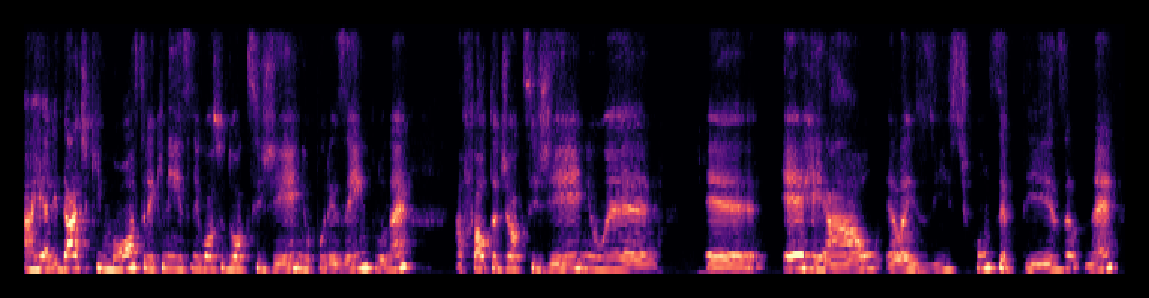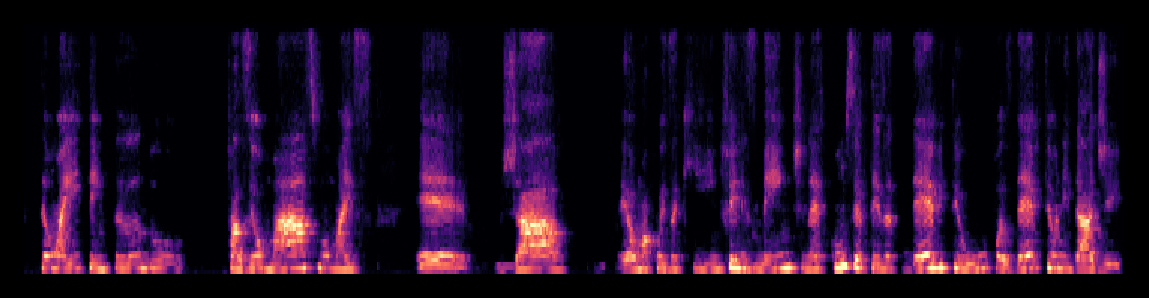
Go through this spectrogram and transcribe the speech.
a realidade que mostra é que nem esse negócio do oxigênio, por exemplo, né, a falta de oxigênio é, é, é real, ela existe com certeza, né, estão aí tentando fazer o máximo, mas é, já é uma coisa que, infelizmente, né, com certeza deve ter UPAs, deve ter unidade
